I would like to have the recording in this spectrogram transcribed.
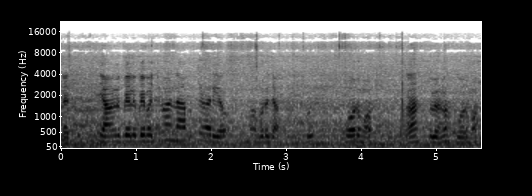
Dan yang lebih-lebih baju mana apa kira dia? Apa? Forum ah? Hah? Tulen lah forum ah.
